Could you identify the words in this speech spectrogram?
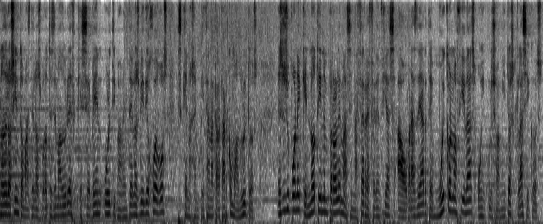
Uno de los síntomas de los brotes de madurez que se ven últimamente en los videojuegos es que nos empiezan a tratar como adultos. Eso supone que no tienen problemas en hacer referencias a obras de arte muy conocidas o incluso a mitos clásicos.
